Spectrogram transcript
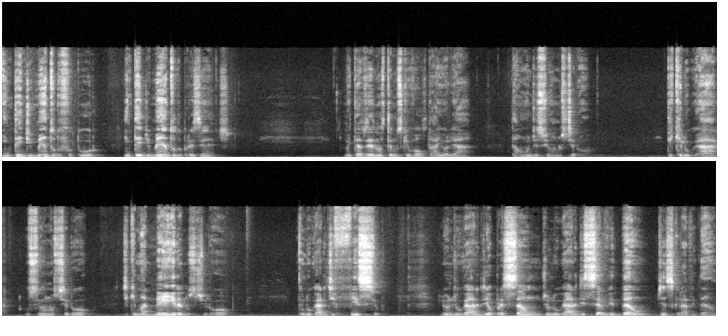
entendimento do futuro, entendimento do presente, muitas vezes nós temos que voltar e olhar da onde o Senhor nos tirou, de que lugar o Senhor nos tirou, de que maneira nos tirou, de um lugar difícil, de um lugar de opressão, de um lugar de servidão, de escravidão.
